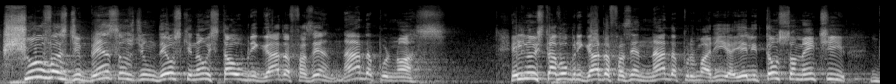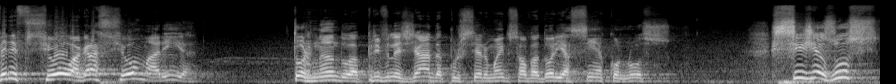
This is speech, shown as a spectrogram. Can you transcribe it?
Chuvas de bênçãos de um Deus que não está obrigado a fazer nada por nós. Ele não estava obrigado a fazer nada por Maria, ele tão somente beneficiou, agraciou Maria, tornando-a privilegiada por ser mãe do Salvador, e assim é conosco. Se Jesus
